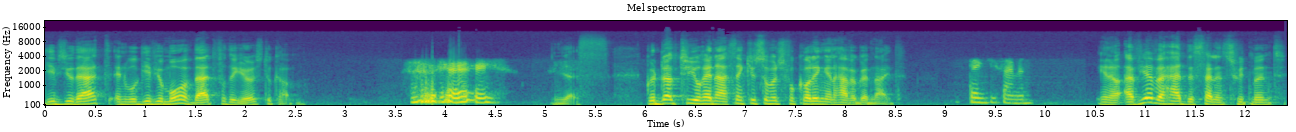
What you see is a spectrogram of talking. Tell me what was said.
gives you that and will give you more of that for the years to come? okay. Yes. Good luck to you, Rena. Thank you so much for calling, and have a good night. Thank you, Simon. You know, have you ever had the silence treatment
